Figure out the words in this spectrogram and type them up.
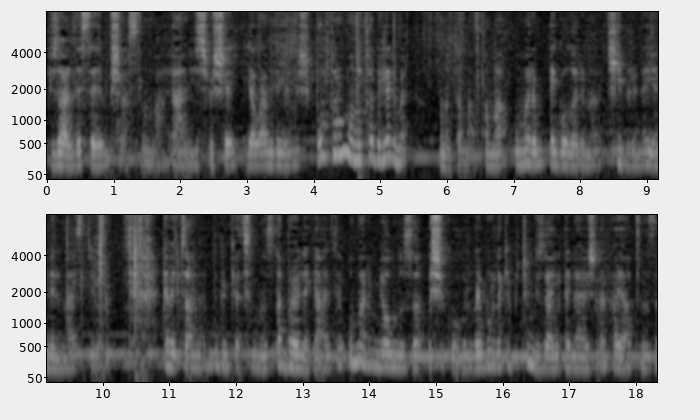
güzel de sevmiş aslında. Yani hiçbir şey yalan değilmiş. Bu durumu unutabilir mi? Unutamaz ama umarım egolarına, kibrine yenilmez diyorum. Evet canlarım bugünkü açılımınız da böyle geldi. Umarım yolunuza ışık olur ve buradaki bütün güzel enerjiler hayatınıza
